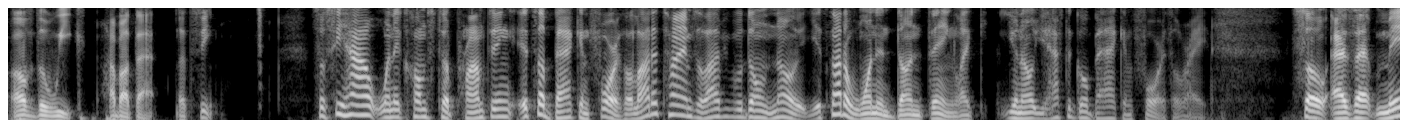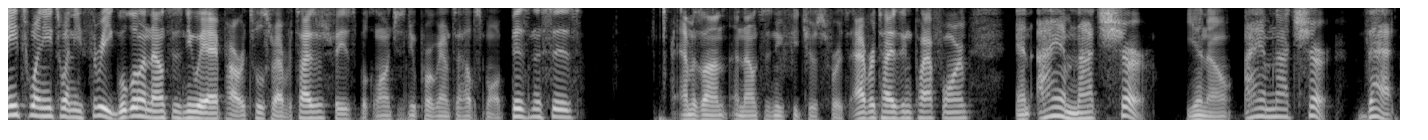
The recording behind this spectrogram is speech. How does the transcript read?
Of the week. How about that? Let's see. So see how when it comes to prompting, it's a back and forth. A lot of times, a lot of people don't know. It's not a one and done thing. Like, you know, you have to go back and forth, all right? So, as at May 2023, Google announces new AI powered tools for advertisers. Facebook launches new program to help small businesses. Amazon announces new features for its advertising platform. And I am not sure, you know, I am not sure that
